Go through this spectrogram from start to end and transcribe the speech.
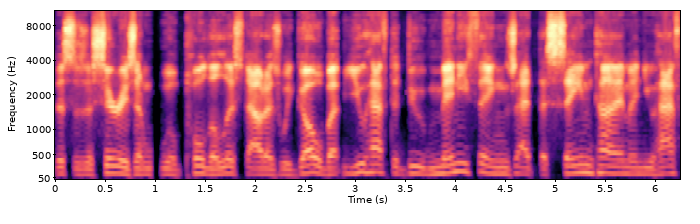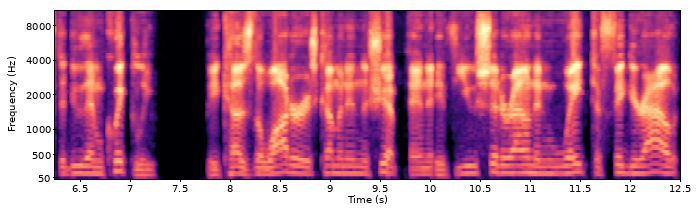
this is a series and we'll pull the list out as we go, but you have to do many things at the same time and you have to do them quickly because the water is coming in the ship. And if you sit around and wait to figure out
